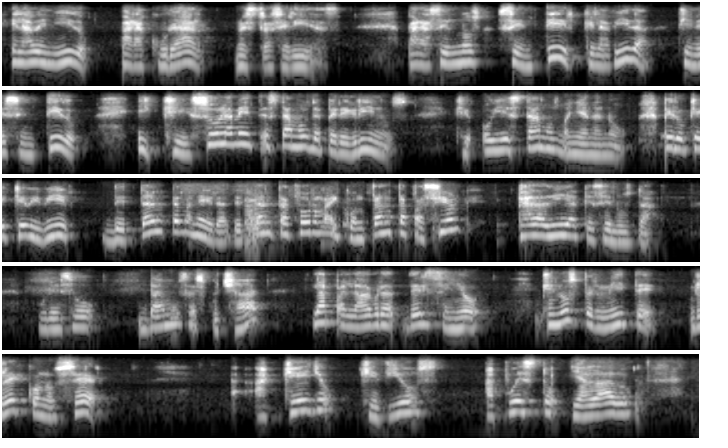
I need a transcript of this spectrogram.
Él ha venido para curar nuestras heridas, para hacernos sentir que la vida tiene sentido y que solamente estamos de peregrinos, que hoy estamos, mañana no, pero que hay que vivir de tanta manera, de tanta forma y con tanta pasión cada día que se nos da. Por eso vamos a escuchar la palabra del Señor que nos permite reconocer aquello que Dios ha puesto y ha dado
